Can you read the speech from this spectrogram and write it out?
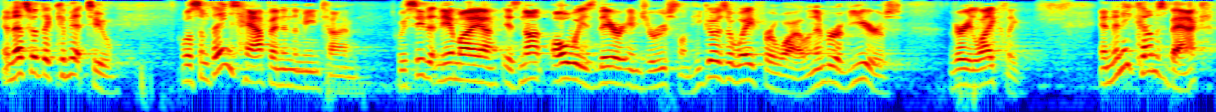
And that's what they commit to. Well, some things happen in the meantime. We see that Nehemiah is not always there in Jerusalem. He goes away for a while, a number of years, very likely. And then he comes back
